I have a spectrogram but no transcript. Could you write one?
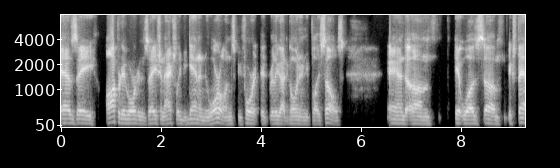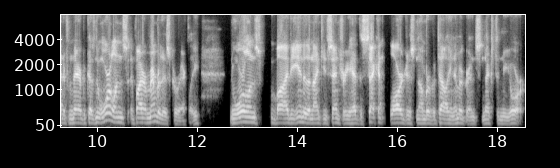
as a operative organization actually began in New Orleans before it, it really got going anyplace else. And um, it was um, expanded from there because New Orleans, if I remember this correctly, New Orleans, by the end of the 19th century, had the second largest number of Italian immigrants next to New York.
